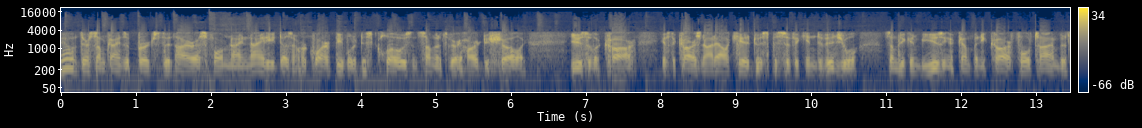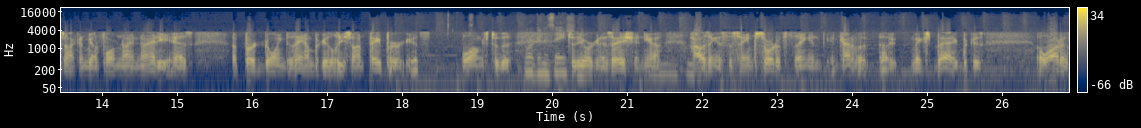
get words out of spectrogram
You know, there are some kinds of perks that IRS Form 990 doesn't require people to disclose, and some that that's very hard to show, like use of a car. If the car is not allocated to a specific individual, somebody can be using a company car full time, but it's not going to be on Form 990 as a perk going to them because at least on paper it belongs to the Organization. to the organization. Yeah, housing is the same sort of thing, and, and kind of a, a mixed bag because a lot of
